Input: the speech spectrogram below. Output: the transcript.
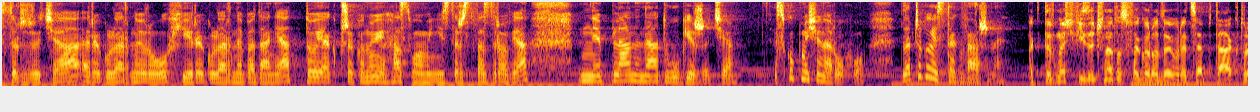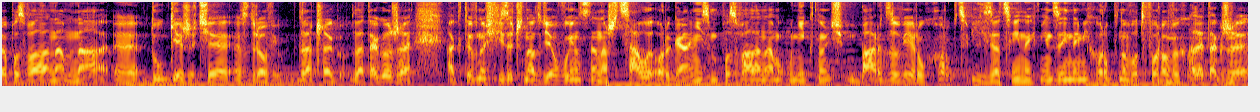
styl życia, regularny ruch i regularne badania to, jak przekonuje hasło Ministerstwa Zdrowia, plan na długie życie. Skupmy się na ruchu. Dlaczego jest tak ważny? Aktywność fizyczna to swego rodzaju recepta, która pozwala nam na e, długie życie w zdrowiu. Dlaczego? Dlatego, że aktywność fizyczna oddziałując na nasz cały organizm pozwala nam uniknąć bardzo wielu chorób cywilizacyjnych, m.in. chorób nowotworowych, ale także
